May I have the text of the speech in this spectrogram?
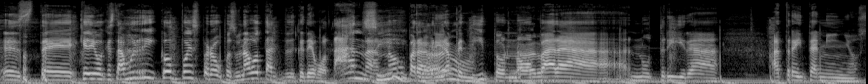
Este, que digo que está muy rico, pues, pero pues una botana, de botana, ¿no? Para abrir apetito, no para nutrir a, a 30 niños,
